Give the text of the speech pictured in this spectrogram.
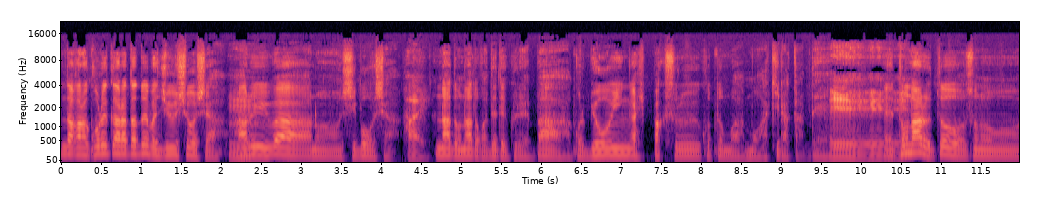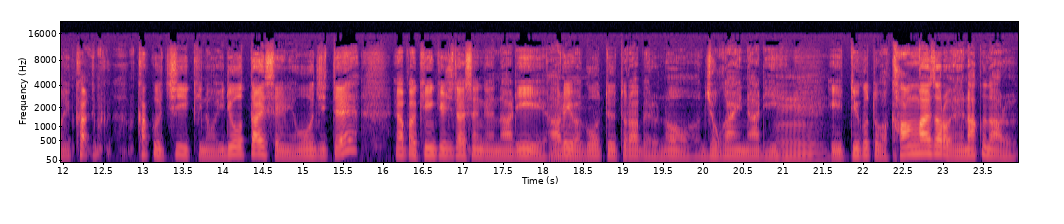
だからこれから例えば重症者、うん、あるいはあの死亡者などなどが出てくれば、これ、病院が逼迫することももう明らかで、えー、えー、となるとその各地域の医療体制に応じて、やっぱり緊急事態宣言なり、あるいは GoTo トラベルの除外なり、うん、っていうことは考えざるを得なくなる。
